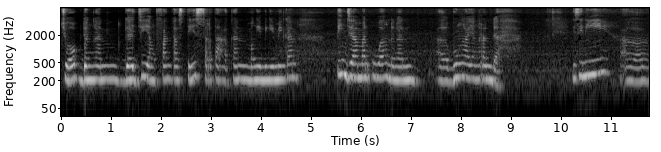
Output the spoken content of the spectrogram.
job dengan gaji yang fantastis serta akan mengiming-imingkan pinjaman uang dengan uh, bunga yang rendah. Di sini uh,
